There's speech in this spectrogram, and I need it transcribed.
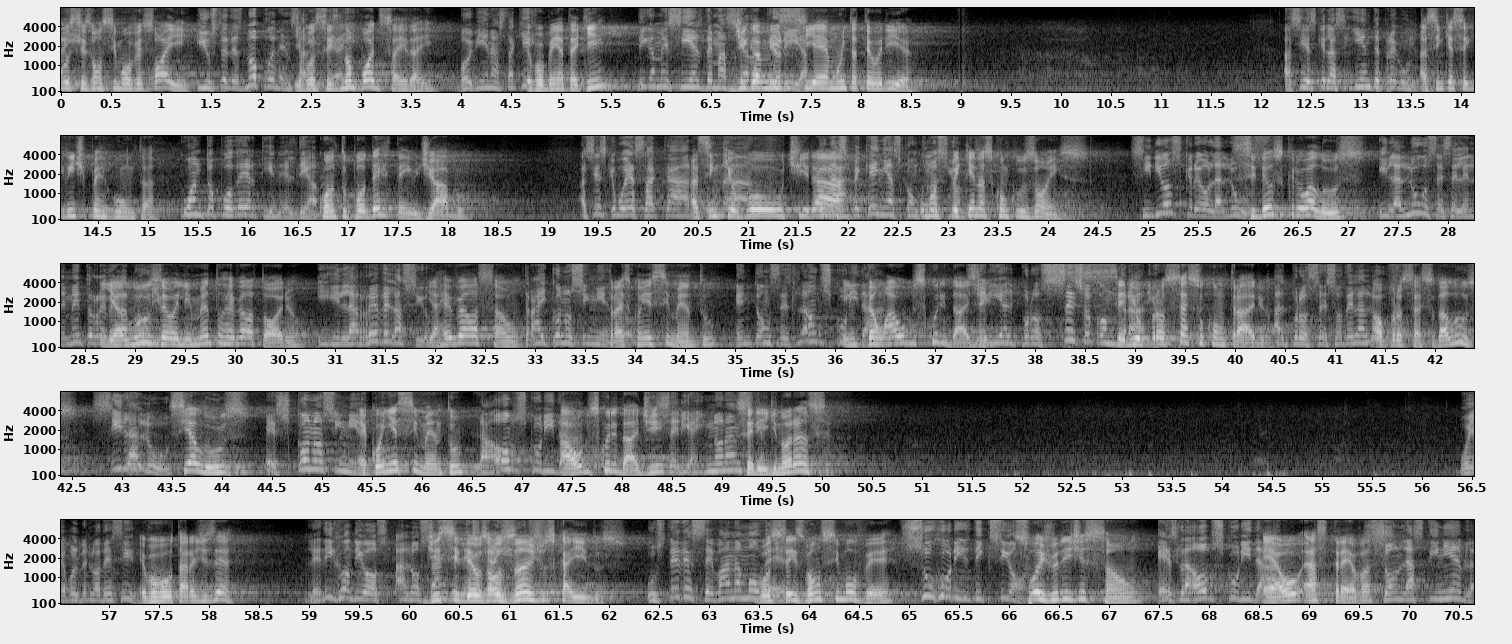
Vocês vão se mover só aí. E vocês não podem sair daí. Eu vou bem até aqui? Diga-me se é muita teoria. Así es que la siguiente pregunta, Assim que a seguinte pergunta: ¿cuánto poder tiene el diablo? quanto poder tem o diabo? Así es que voy a sacar Assim una- que eu vou tirar umas pequenas conclusões. Si Dios creó la luz Se Deus criou a luz, y la luz es el elemento e a luz é o elemento revelatório, y la revelación e a revelação trae conocimiento, traz conhecimento, entonces la oscuridad então a obscuridade sería el proceso seria o processo contrário al proceso de la luz. ao processo da luz. Si la luz Se a luz es conocimiento, é conhecimento, a obscuridade sería ignorancia. seria ignorância. Voy a volverlo a decir. Eu vou voltar a dizer. Disse Deus aos anjos caídos: Vocês vão se mover, sua jurisdição é as trevas,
